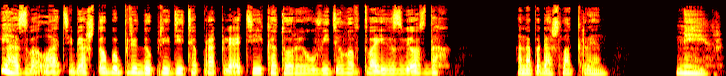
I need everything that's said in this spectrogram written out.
Я звала тебя, чтобы предупредить о проклятии, которое увидела в твоих звездах. Она подошла к Рен. Мир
